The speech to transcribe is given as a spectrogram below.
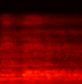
and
